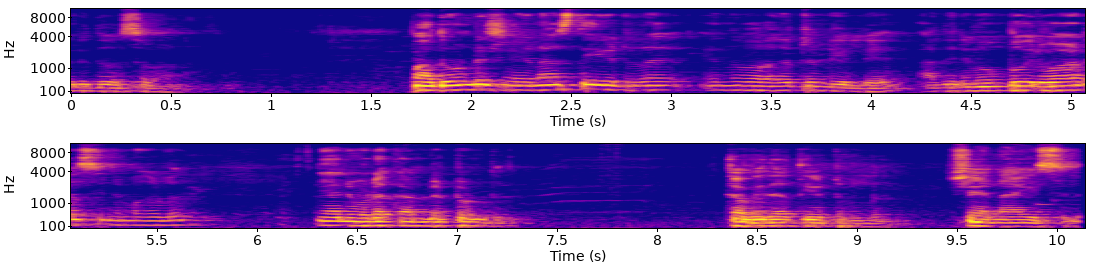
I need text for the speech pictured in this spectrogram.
ഒരു ദിവസമാണ്. അപ്പം അതുകൊണ്ട് ഷേണാസ് തിയേറ്റർ എന്ന് പറഞ്ഞിട്ടുണ്ടെങ്കിൽ അതിനു മുമ്പ് ഒരുപാട് സിനിമകൾ ഞാനിവിടെ കണ്ടിട്ടുണ്ട്. കവിത തിയേറ്ററിൽ ഷെനായിസിൽ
